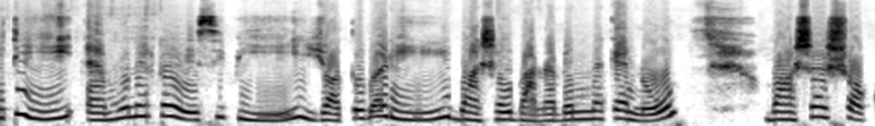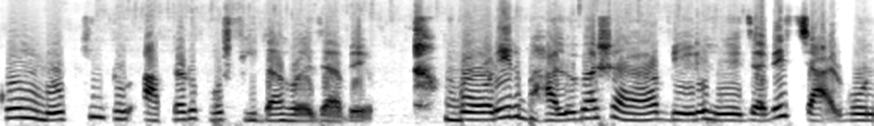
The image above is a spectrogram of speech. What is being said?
এটি এমন একটা রেসিপি যতবারই বাসায় বানাবেন না কেন, বাসার সকল লোক কিন্তু আপনার উপর ফিদা হয়ে যাবে। বরের ভালোবাসা বেড়ে হয়ে যাবে চার গুণ।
